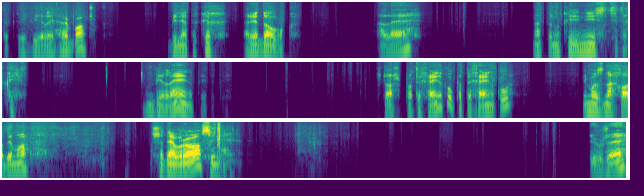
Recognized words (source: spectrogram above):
такий білий грибочок біля таких рядовок. Але на тонкій нісці такий біленький такий. Що ж, потихеньку, потихеньку. І ми знаходимо шедевр осені. І вже,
